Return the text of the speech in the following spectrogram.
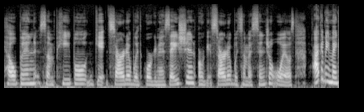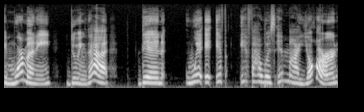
helping some people get started with organization or get started with some essential oils. I could be making more money doing that than if if I was in my yard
